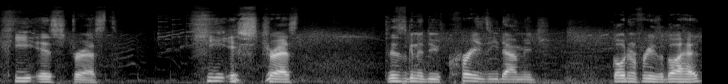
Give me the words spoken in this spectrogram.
He is stressed. He is stressed. This is gonna do crazy damage. Golden Frieza, go ahead.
